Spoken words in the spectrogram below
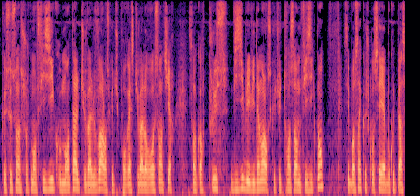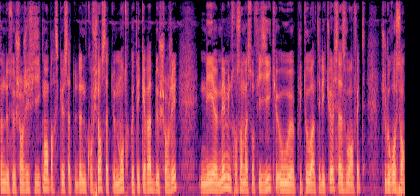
que ce soit un changement physique ou mental, tu vas le voir lorsque tu progresses, tu vas le ressentir. C'est encore plus visible évidemment lorsque tu te transformes physiquement. C'est pour ça que je conseille à beaucoup de personnes de se changer physiquement parce que ça te donne confiance, ça te montre que tu es capable de changer. Mais euh, même une transformation physique ou euh, plutôt intellectuelle, ça se voit en fait. Tu le ressens,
